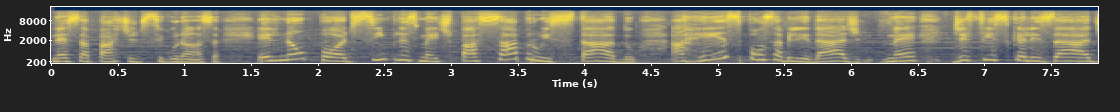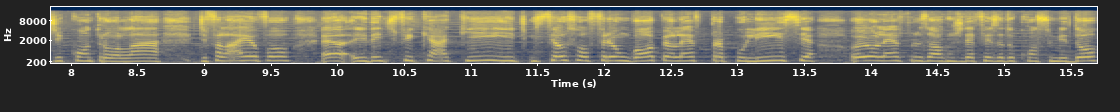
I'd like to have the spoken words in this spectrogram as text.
nessa parte de segurança. Ele não pode simplesmente passar para o Estado a responsabilidade, né, de fiscalizar, de controlar, de falar, ah, eu vou é, identificar aqui e se eu sofrer um golpe eu levo para a polícia ou eu levo para os órgãos de defesa do consumidor.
